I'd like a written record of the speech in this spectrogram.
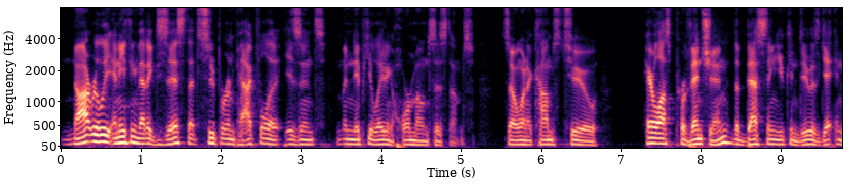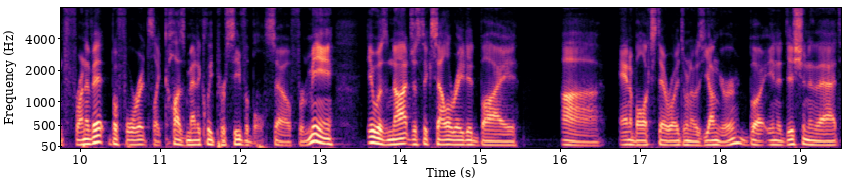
not really anything that exists that's super impactful that isn't manipulating hormone systems. So when it comes to hair loss prevention, the best thing you can do is get in front of it before it's like cosmetically perceivable. So for me, it was not just accelerated by uh anabolic steroids when I was younger, but in addition to that,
